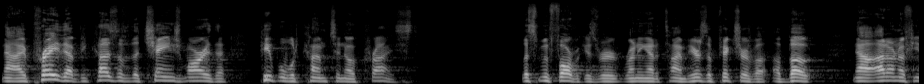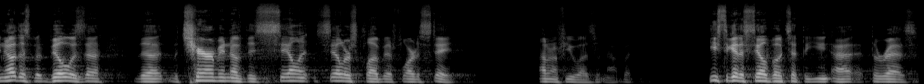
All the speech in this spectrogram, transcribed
Now I pray that because of the change, Mari, that people would come to know Christ. Let's move forward because we're running out of time. Here's a picture of a, a boat. Now, I don't know if you know this, but Bill was the the, the chairman of the sail, Sailors Club at Florida State. I don't know if he was or not, but he used to get us sailboats at the, uh, at the res.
